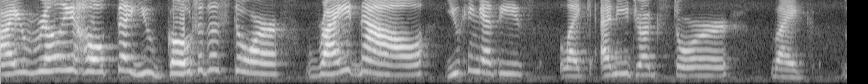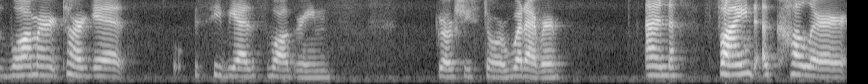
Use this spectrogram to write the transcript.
I really hope that you go to the store right now. You can get these like any drugstore, like Walmart, Target, CVS, Walgreens, grocery store, whatever, and find a color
